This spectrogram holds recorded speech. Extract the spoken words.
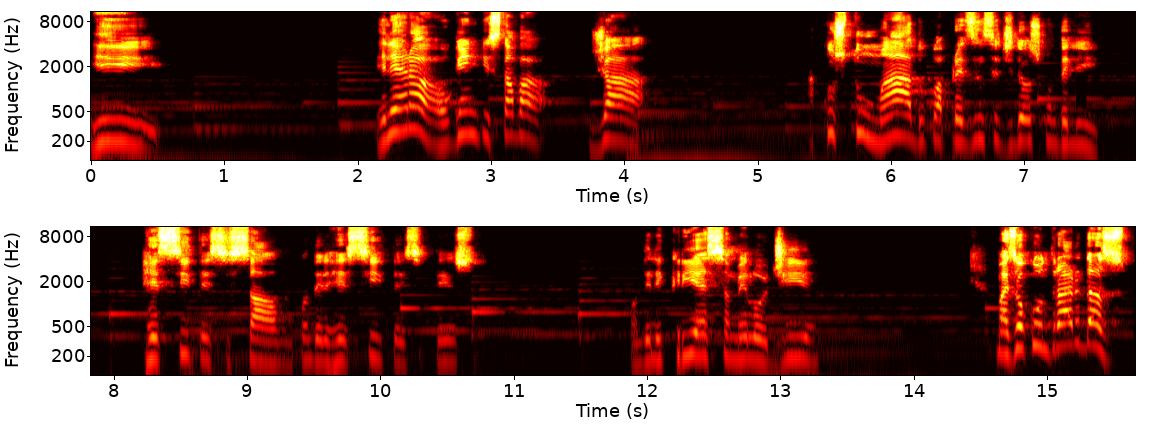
E ele era alguém que estava já acostumado com a presença de Deus quando ele recita esse salmo, quando ele recita esse texto quando ele cria essa melodia. Mas ao contrário das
